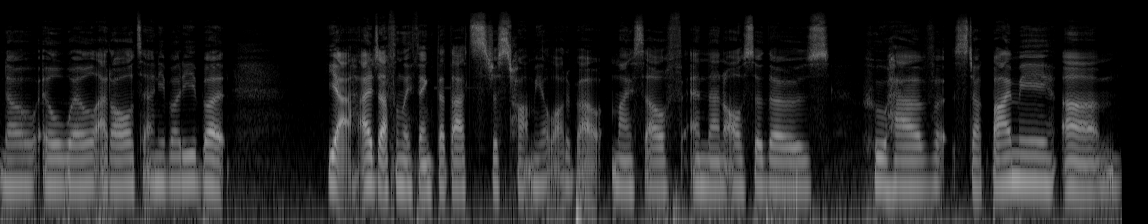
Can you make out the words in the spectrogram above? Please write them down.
no ill will at all to anybody. But yeah, I definitely think that that's just taught me a lot about myself, and then also those who have stuck by me, um,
